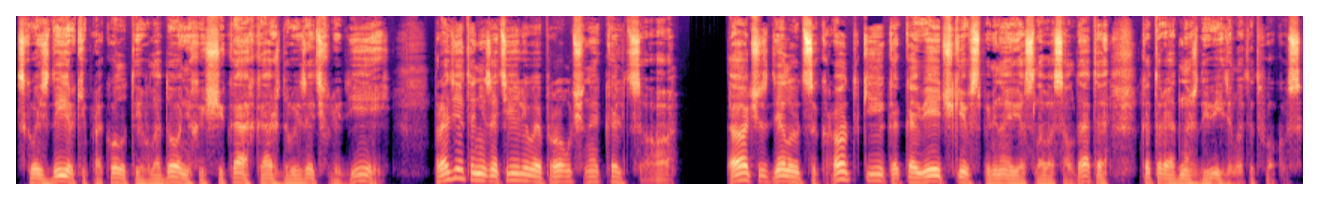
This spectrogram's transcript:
Сквозь дырки, проколотые в ладонях и щеках каждого из этих людей, продето незатейливое проволочное кольцо. Очи сделаются кроткие, как овечки, вспоминаю я слова солдата, который однажды видел этот фокус.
